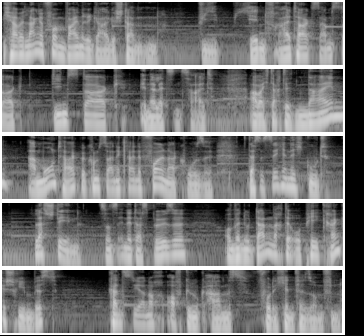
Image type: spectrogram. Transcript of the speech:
Ich habe lange vorm Weinregal gestanden, wie jeden Freitag, Samstag, Dienstag in der letzten Zeit. Aber ich dachte, nein, am Montag bekommst du eine kleine Vollnarkose. Das ist sicher nicht gut. Lass stehen, sonst endet das böse und wenn du dann nach der OP krankgeschrieben bist, kannst du ja noch oft genug abends vor dich hin versumpfen.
